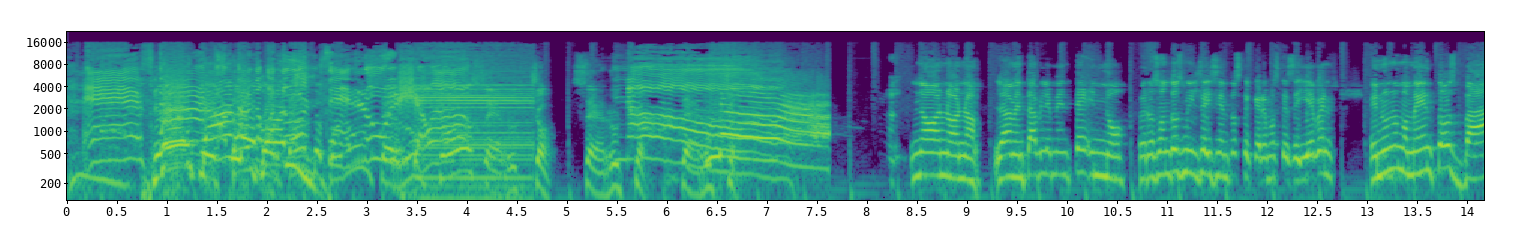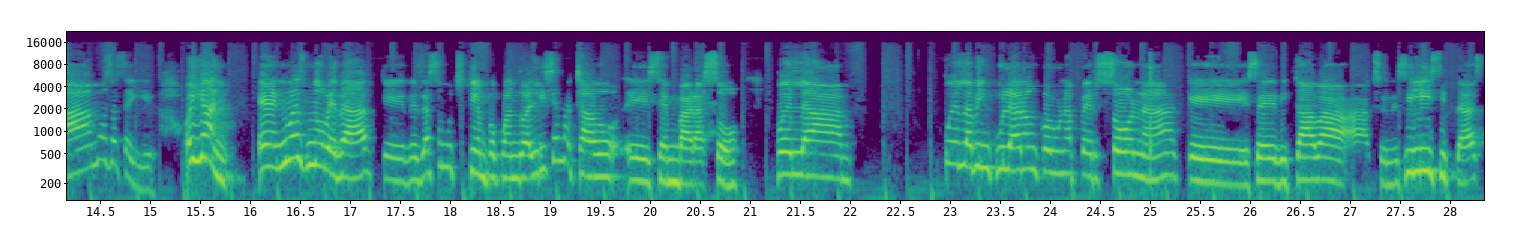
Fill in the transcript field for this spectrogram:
¡Es ¿Qué? Están cortando con un serrucho! serrucho, serrucho, serrucho. No, no, no. Lamentablemente no. Pero son 2.600 que queremos que se lleven en unos momentos. Vamos a seguir. Oigan, eh, no es novedad que desde hace mucho tiempo, cuando Alicia Machado eh, se embarazó, pues la, pues la vincularon con una persona que se dedicaba a acciones ilícitas.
